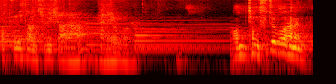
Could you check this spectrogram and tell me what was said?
같은 짓 하면 죽일 줄 알아. 아니 이런 거. 엄청 수줍어하는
